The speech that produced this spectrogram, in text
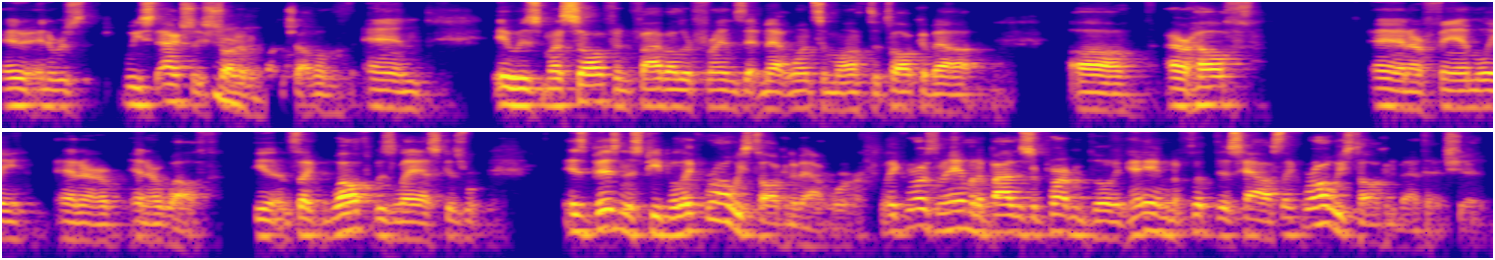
and, and, it was we actually started a bunch of them, and it was myself and five other friends that met once a month to talk about uh, our health and our family and our and our wealth. You know, it's like wealth was last because as business people, like we're always talking about work. Like we're always, hey, I'm going to buy this apartment building. Hey, I'm going to flip this house. Like we're always talking about that shit.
